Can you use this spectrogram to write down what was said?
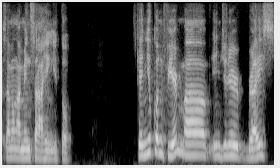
sa mga mensaheng ito. Can you confirm, uh, Engineer Bryce,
